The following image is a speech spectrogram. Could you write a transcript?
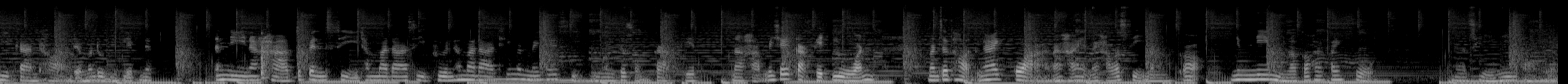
ธีการถอนเดี๋ยวมาดูอีกเล็บหนึ่งอันนี้นะคะจะเป็นสีธรรมดาสีพื้นธรรมดาที่มันไม่ใช่สีมีผสมกากเพชรนะคะ ไม่ใช่กากเพชรล้วน มันจะถอดง่ายกว่านะคะ เห็นไหมคะว่าสีมันก็นิ่มๆแล้วก็ค่อยๆขูดสีนิ่มออกเลย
